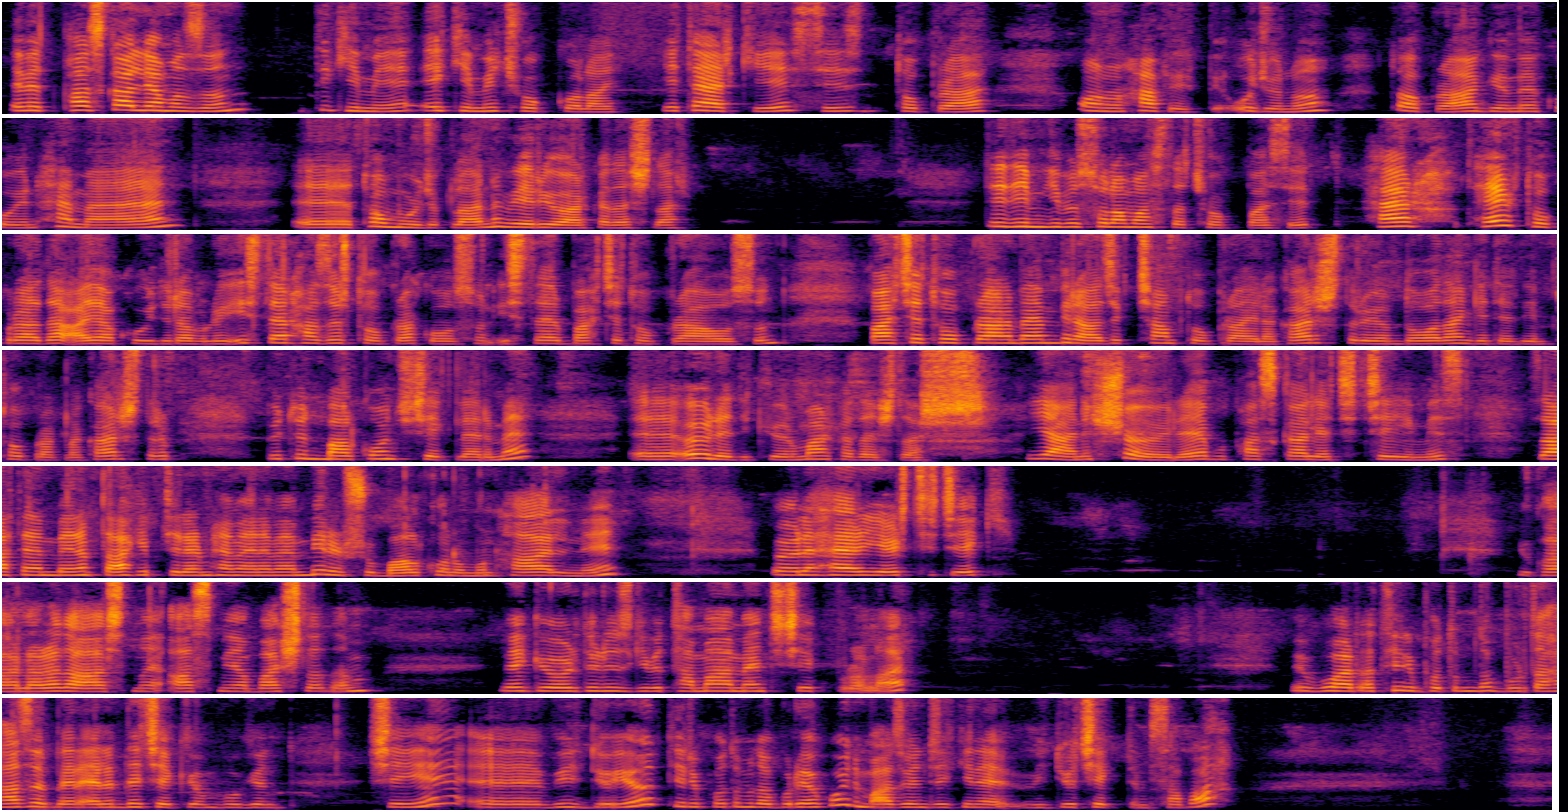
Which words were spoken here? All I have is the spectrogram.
Evet paskalyamızın dikimi, ekimi çok kolay. Yeter ki siz toprağa onun hafif bir ucunu toprağa göme koyun. Hemen e, tomurcuklarını veriyor arkadaşlar. Dediğim gibi sulaması da çok basit. Her her toprağa da ayak uydurabiliyor. İster hazır toprak olsun, ister bahçe toprağı olsun. Bahçe toprağını ben birazcık çam toprağıyla karıştırıyorum. Doğadan getirdiğim toprakla karıştırıp bütün balkon çiçeklerime e, öyle dikiyorum arkadaşlar. Yani şöyle bu paskalya çiçeğimiz. Zaten benim takipçilerim hemen hemen bilir şu balkonumun halini. Böyle her yer çiçek. Yukarılara da asmaya, asmaya başladım. Ve gördüğünüz gibi tamamen çiçek buralar. Ve bu arada tripodum da burada hazır. Ben elimde çekiyorum bugün şeyi e, videoyu. Tripodumu da buraya koydum. Az önce yine video çektim sabah.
